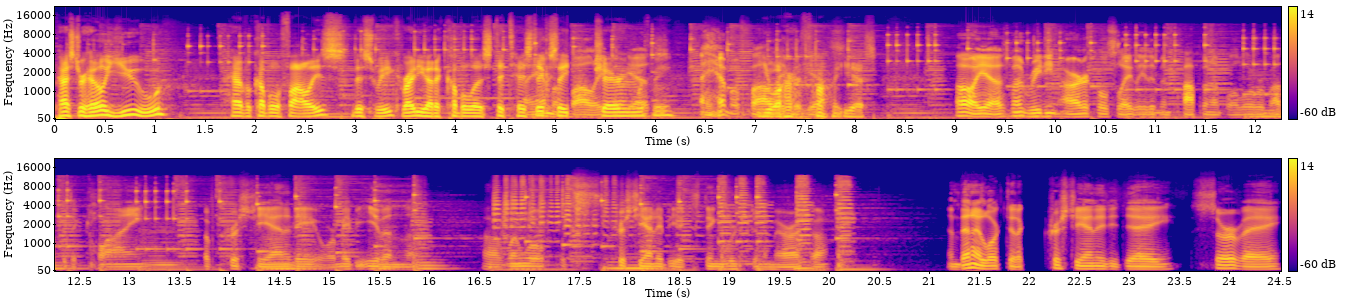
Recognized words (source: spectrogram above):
Pastor Hill, you have a couple of follies this week, right? You got a couple of statistics that folly, you're sharing yes. with me. I am a folly. you are a but yes. folly, yes. Oh, yeah. I've been reading articles lately that have been popping up all over about the decline of Christianity, or maybe even uh, uh, when will Christianity be extinguished in America. And then I looked at a Christianity Today survey.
